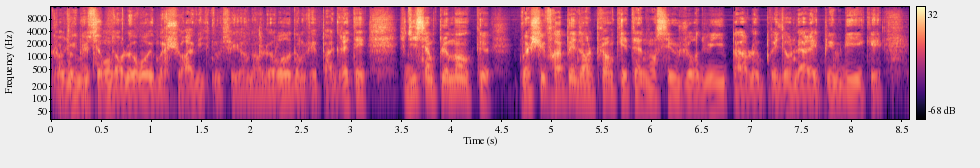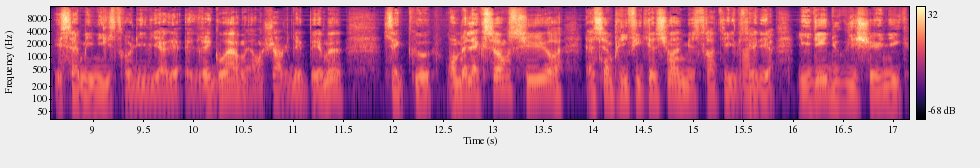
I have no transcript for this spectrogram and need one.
Aujourd'hui, nous sommes dans l'euro et moi je suis ravi que nous soyons dans l'euro, donc je vais pas regretter. Je dis simplement que moi je suis frappé dans le plan qui est annoncé aujourd'hui par le président de la République et, et, sa ministre Olivia Grégoire, mais en charge des PME, c'est que on met l'accent sur la simplification administrative, c'est-à-dire l'idée du guichet unique.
